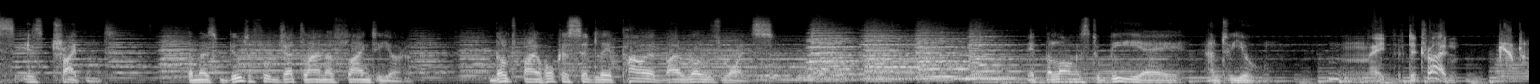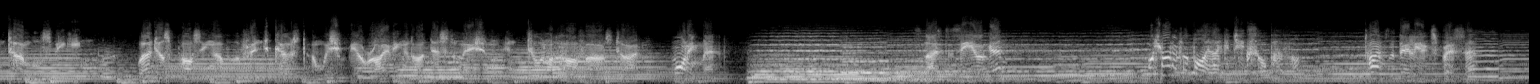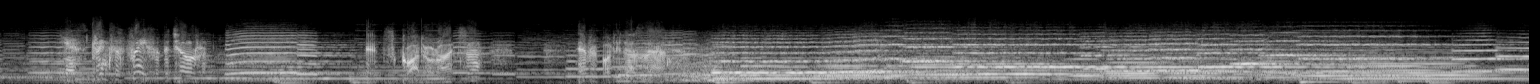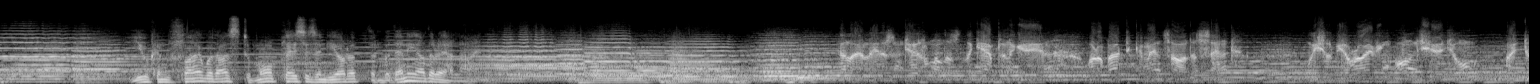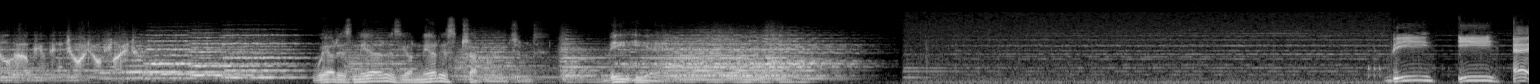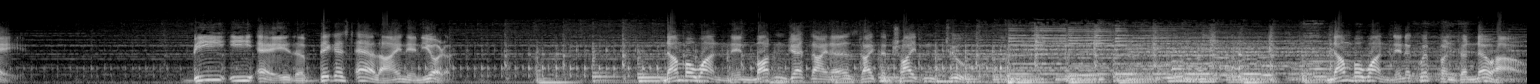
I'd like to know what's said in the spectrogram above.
This is Trident, the most beautiful jetliner flying to Europe. Built by Hawker Siddeley, powered by Rolls-Royce. It belongs to BEA and to you. Hmm, 850 Trident. Captain Turnbull speaking. We're just passing over the French coast and we should be arriving at our destination in two Time's the Daily Express, sir. Yes, drinks are free for the children. It's quite all right, sir. Everybody does that. You can fly with us to more places in Europe than with any other airline. Hello, ladies and gentlemen. This is the captain again. We're about to commence our descent. We shall be arriving on schedule. I do hope you've enjoyed your flight. We are as near as your nearest travel agent. E BEA. BEA. BEA, the biggest airline in Europe. Number one in modern jetliners like the Trident II. Number one in equipment and know-how.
